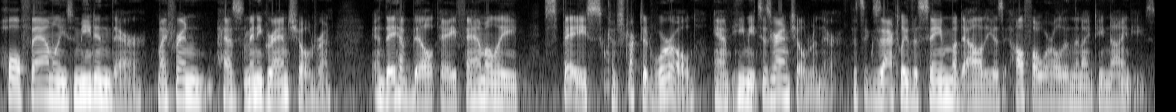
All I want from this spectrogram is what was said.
whole families meet in there. My friend has many grandchildren, and they have built a family space, constructed world, and he meets his grandchildren there. It's exactly the same modality as Alpha World in the 1990s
